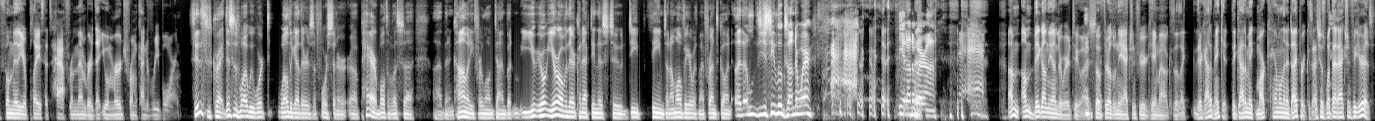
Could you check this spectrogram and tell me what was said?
familiar place that's half remembered that you emerge from kind of reborn. See, this is great. This is why we worked well together as a Force Center uh, pair. Both of us uh, have been in comedy for a long time, but you're, you're you're over there connecting this to deep themes, and I'm over here with my friends going, "Uh, "Did you see Luke's underwear? he had underwear on." I'm I'm big on the underwear too. I was so thrilled when the action figure came out because I was like, they got to make it. They got to make Mark Hamill in a diaper because that's just what that action figure is.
